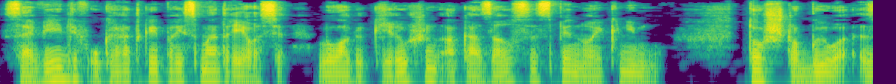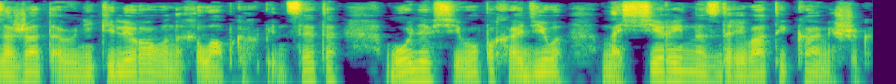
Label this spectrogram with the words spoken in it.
Савельев украдкой присмотрелся, благо Кирюшин оказался спиной к нему. То, что было зажато в никелированных лапках пинцета, более всего походило на серый ноздреватый камешек,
